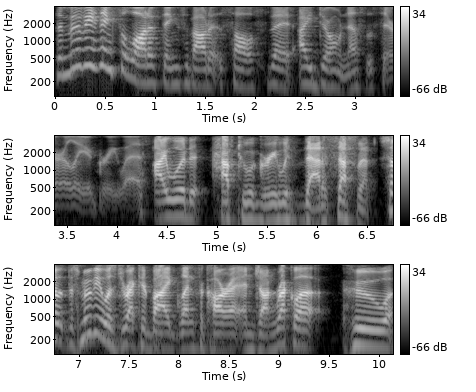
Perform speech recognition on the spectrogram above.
The movie thinks a lot of things about itself that I don't necessarily agree with. I would have to agree with that assessment. So this movie was directed by Glenn Ficarra and John Requa, who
